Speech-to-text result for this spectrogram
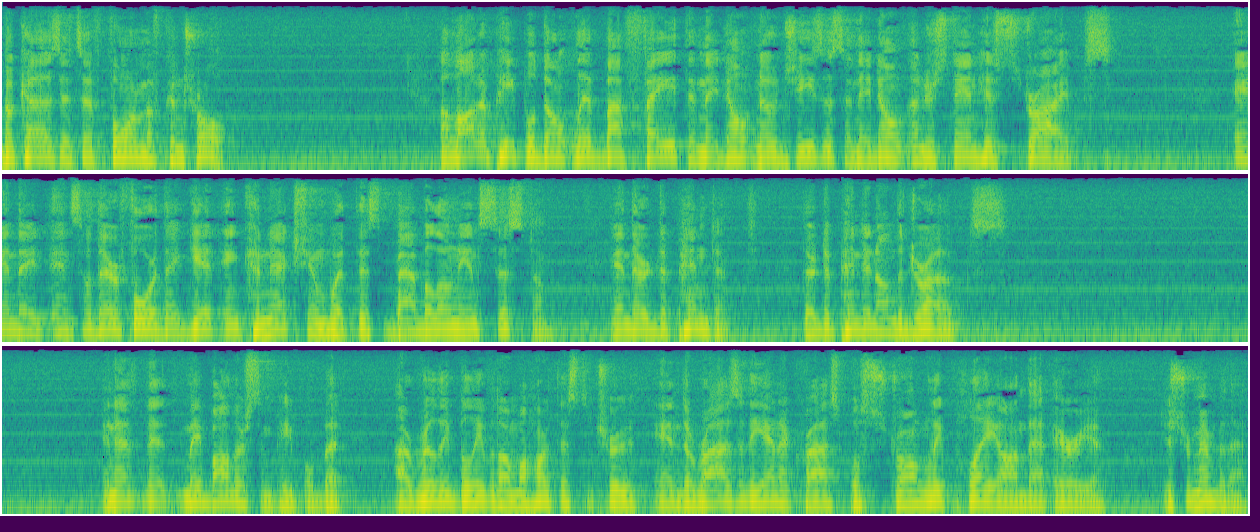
because it's a form of control. A lot of people don't live by faith and they don't know Jesus and they don't understand his stripes. And they and so therefore they get in connection with this Babylonian system and they're dependent. They're dependent on the drugs. And that, that may bother some people, but I really believe with all my heart that's the truth. And the rise of the Antichrist will strongly play on that area. Just remember that.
